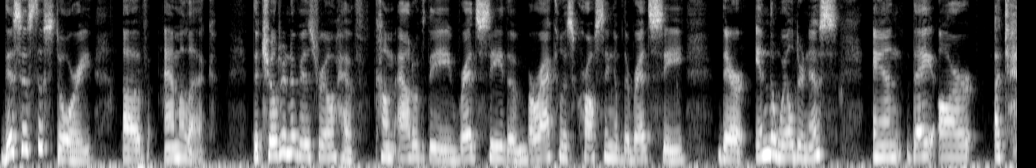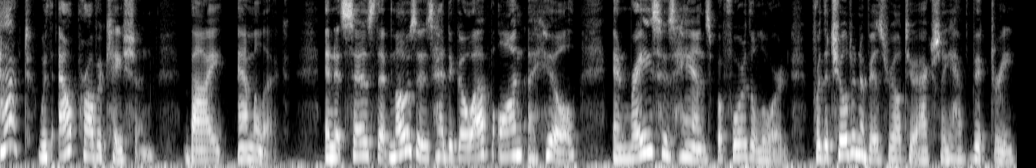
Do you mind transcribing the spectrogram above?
This is the story of Amalek. The children of Israel have come out of the Red Sea, the miraculous crossing of the Red Sea. They're in the wilderness and they are attacked without provocation by Amalek. And it says that Moses had to go up on a hill and raise his hands before the Lord for the children of Israel to actually have victory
